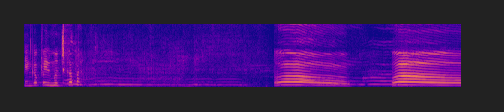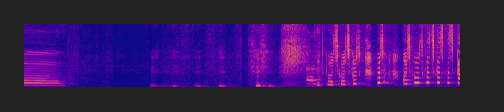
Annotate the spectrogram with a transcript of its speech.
ಹೆಂಗಪ್ಪ ಇದು ಮುಚ್ಕಪ್ಪ ಓ ಓ. ಮುಚ್ಕ ಮುಚ್ಕ ಮುಚ್ಕ ಮುಚ್ಕ ಮುಚ್ಕ ಮುಚ್ಕ ಮುಚ್ಕ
